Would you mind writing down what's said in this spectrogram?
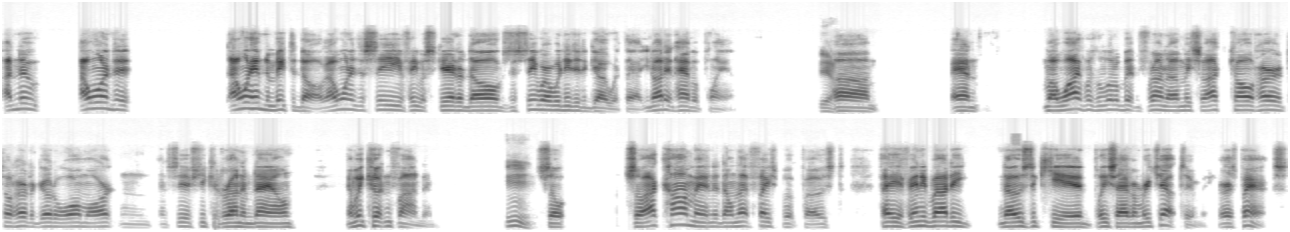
I knew I wanted to, I wanted him to meet the dog. I wanted to see if he was scared of dogs, to see where we needed to go with that. You know, I didn't have a plan. Yeah. Um, and my wife was a little bit in front of me, so I called her and told her to go to Walmart and, and see if she could run him down, and we couldn't find him. Mm. So, so I commented on that Facebook post, "Hey, if anybody knows the kid, please have him reach out to me or his parents."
